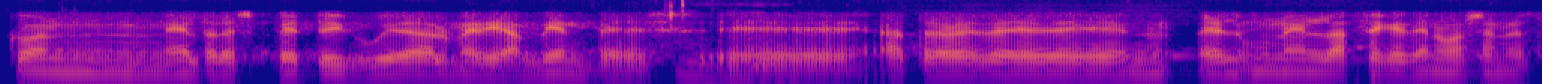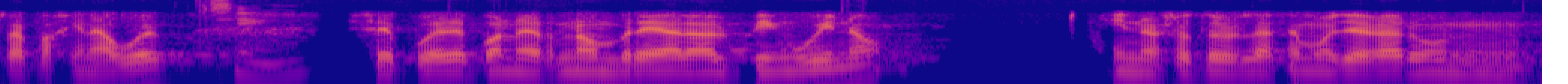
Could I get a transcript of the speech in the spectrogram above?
con el respeto y cuidado del medio ambiente. Es, eh, a través de, un enlace que tenemos en nuestra página web se puede poner nombre al pingüino y nosotros le hacemos llegar un,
